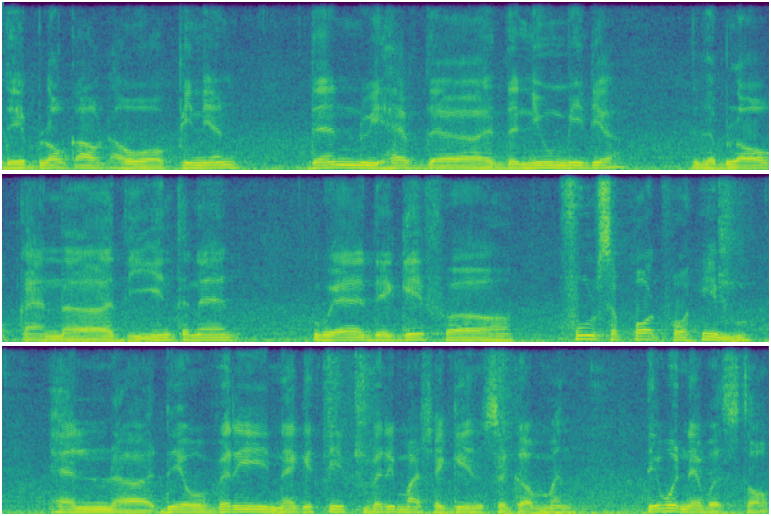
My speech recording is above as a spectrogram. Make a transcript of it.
They block out our opinion. Then we have the, the new media, the blog and uh, the internet, where they gave uh, full support for him and uh, they were very negative, very much against the government. They will never stop.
